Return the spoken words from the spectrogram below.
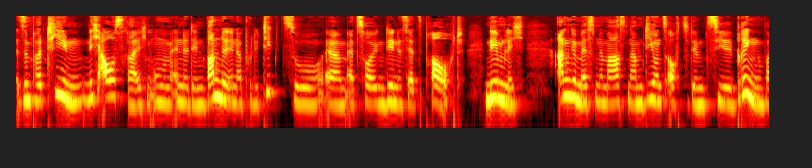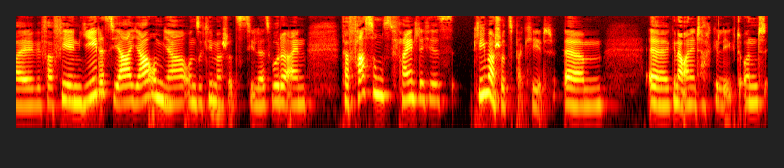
Sympathien nicht ausreichen, um am Ende den Wandel in der Politik zu ähm, erzeugen, den es jetzt braucht, nämlich angemessene Maßnahmen, die uns auch zu dem Ziel bringen, weil wir verfehlen jedes Jahr, Jahr um Jahr unsere Klimaschutzziele. Es wurde ein verfassungsfeindliches Klimaschutzpaket ähm, äh, genau an den Tag gelegt. Und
